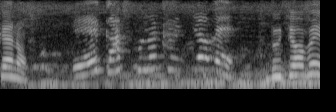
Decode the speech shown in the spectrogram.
কেন? এ গাছগুলো কেটে হবে দুইটা হবে?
